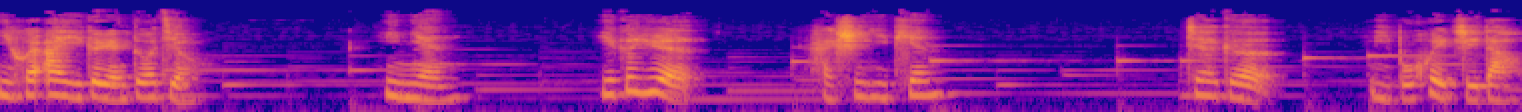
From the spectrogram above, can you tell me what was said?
你会爱一个人多久？一年、一个月，还是一天？这个你不会知道。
